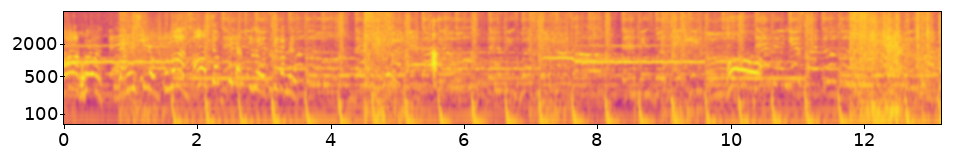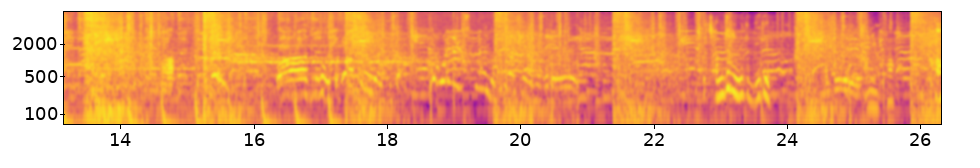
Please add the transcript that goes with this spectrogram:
와, 과연 양심이 없구만. 아, 하시는 거야, 진짜. 해머리를 씹는데 어떻게 하시냐, 저거를. 장전이 왜 이렇게 느려? 아 장전이. 아니 허, 허.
